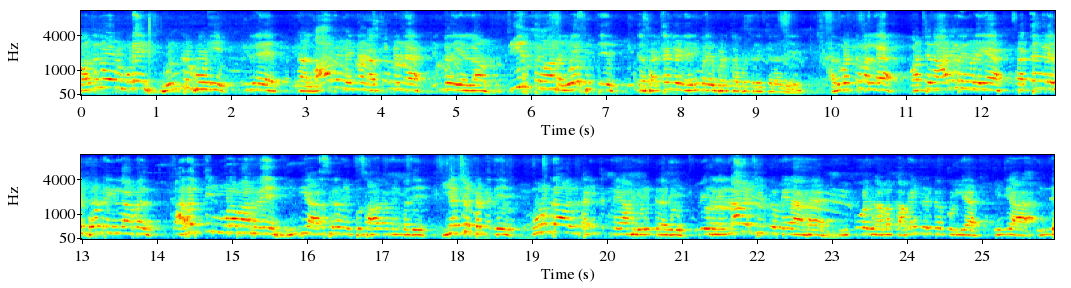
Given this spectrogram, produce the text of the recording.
பதினோரு முறை ஒன்று கூடி இதிலே லாபம் என்ன நஷ்டம் என்ன என்பதை எல்லாம் தீர்க்கமாக யோசித்து இந்த சட்டங்கள் நெறிமுறைப்படுத்தப்பட்டிருக்கிறது. அது மட்டுமல்ல மற்ற நாடுகளினுடைய சட்டங்களை போன்று இல்லாமல் கரத்தின் மூலமாகவே இந்திய அரசியலமைப்பு சாதனம் என்பது இயற்றப்பட்டது. மூன்றாவது தனித்தன்மையாக இருக்கிறது. இவைகள் எல்லாவற்றிற்கும் மேலாக இப்போது நமக்கு அமைந்திருக்கக்கூடிய இந்திய இந்த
